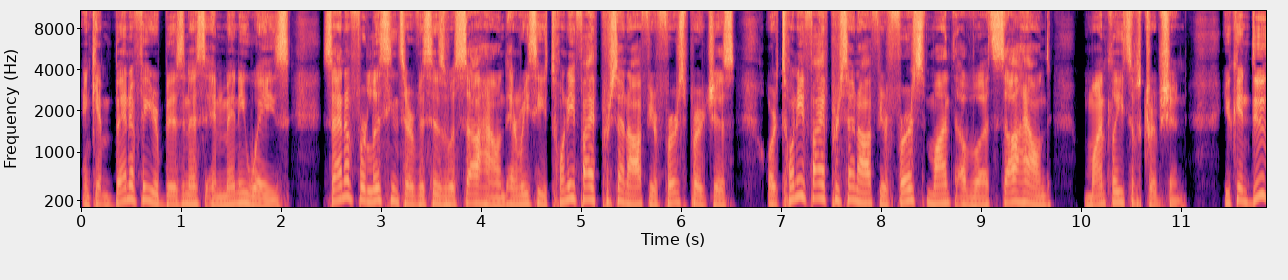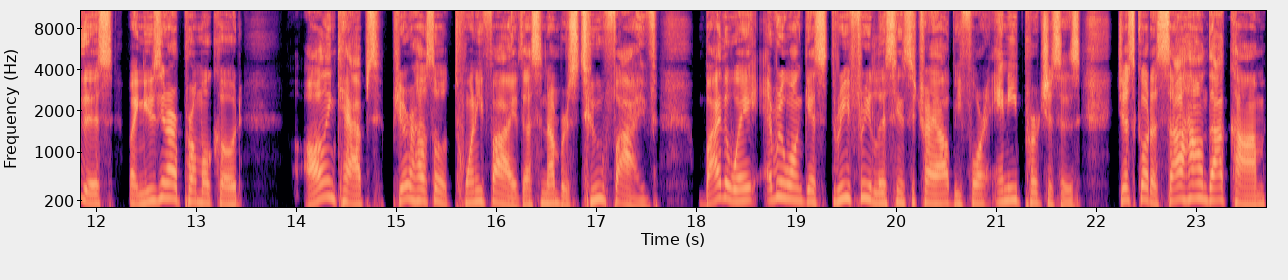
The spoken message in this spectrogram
and can benefit your business in many ways. Sign up for listing services with Sellhound and receive 25% off your first purchase or 25% off your first month of a Sellhound monthly subscription. You can do this by using our promo code all in caps, Pure Hustle 25. That's the numbers 25. By the way, everyone gets three free listings to try out before any purchases. Just go to sellhound.com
